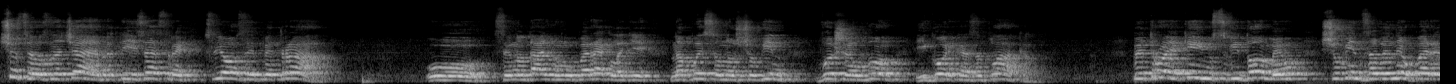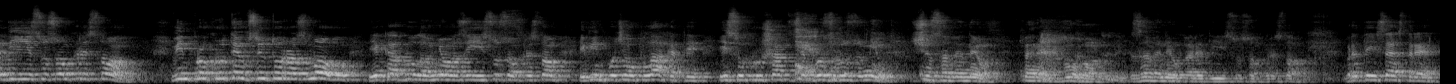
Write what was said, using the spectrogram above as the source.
Що це означає, брати і сестри, сльози Петра? У синодальному перекладі написано, що він вийшов вон і горько заплакав. Петро, який усвідомив, що він завинив перед Ісусом Христом. Він прокрутив всю ту розмову, яка була в нього з Ісусом Христом, і він почав плакати і сокрушатися, бо зрозумів, що завинив перед Богом, завинив перед Ісусом Христом. Брати і сестри,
